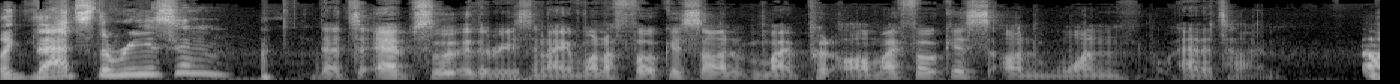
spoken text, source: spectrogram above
like that's the reason. That's absolutely the reason I want to focus on my put all my focus on one at a time. Uh,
